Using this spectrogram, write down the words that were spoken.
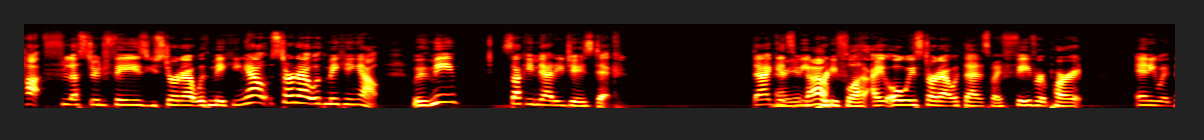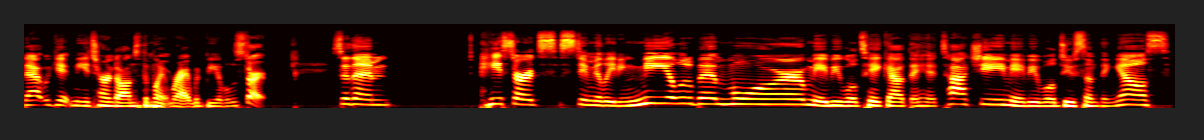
hot flustered phase, you start out with making out, start out with making out. With me, sucking Daddy J's dick. That gets me go. pretty flush. I always start out with that. It's my favorite part. Anyway, that would get me turned on to the point where I would be able to start. So then he starts stimulating me a little bit more. Maybe we'll take out the Hitachi. Maybe we'll do something else.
